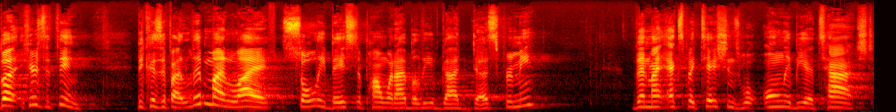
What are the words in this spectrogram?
But here's the thing because if I live my life solely based upon what I believe God does for me, then my expectations will only be attached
